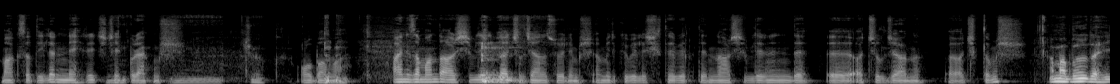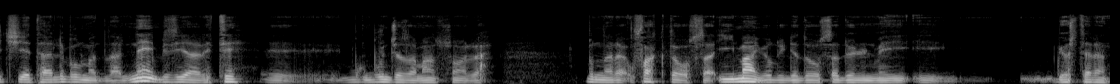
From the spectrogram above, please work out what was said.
maksadıyla nehre çiçek bırakmış. Hmm, çok. Obama. Aynı zamanda arşivlerin de açılacağını söylemiş. Amerika Birleşik Devletleri'nin arşivlerinin de e, açılacağını e, açıklamış. Ama bunu da hiç yeterli bulmadılar. Ne bir ziyareti e, bunca zaman sonra bunlara ufak da olsa iman yoluyla da olsa dönülmeyi e, gösteren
